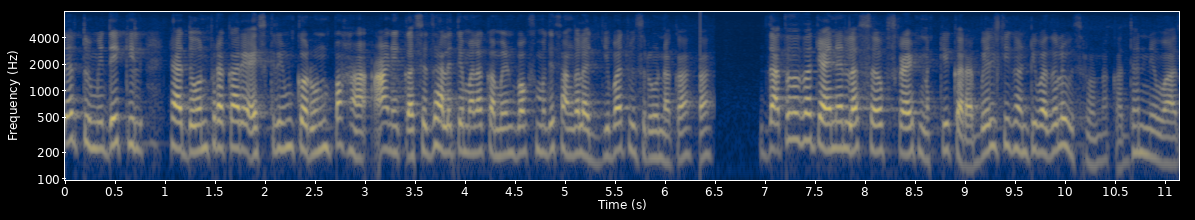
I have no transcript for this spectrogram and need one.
तर तुम्ही देखील ह्या दोन प्रकारे आईस्क्रीम करून पहा आणि कसे झाले ते मला कमेंट बॉक्समध्ये सांगायला अजिबात विसरू नका. जाता जाता चॅनलला सबस्क्राईब नक्की करा. बेलची घंटी वाजवायला विसरू नका. धन्यवाद.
